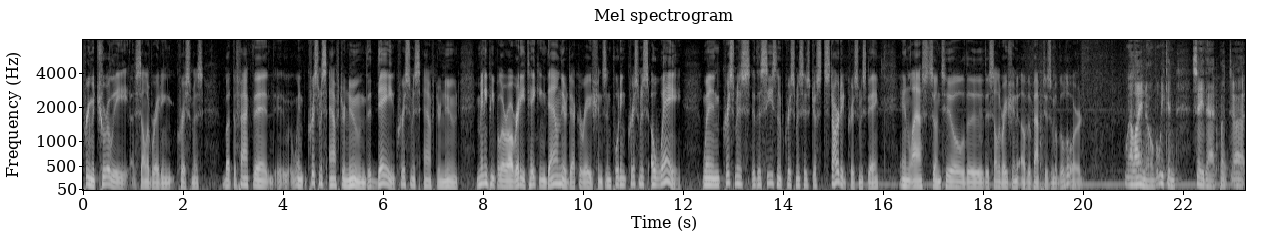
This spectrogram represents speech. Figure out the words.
prematurely celebrating Christmas, but the fact that uh, when Christmas afternoon, the day Christmas afternoon, many people are already taking down their decorations and putting Christmas away. When Christmas, the season of Christmas has just started Christmas Day and lasts until the, the celebration of the baptism of the Lord. Well, I know, but we can say that, but uh,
